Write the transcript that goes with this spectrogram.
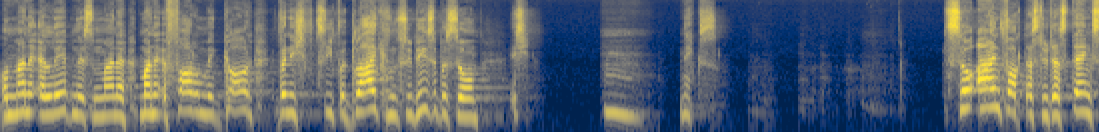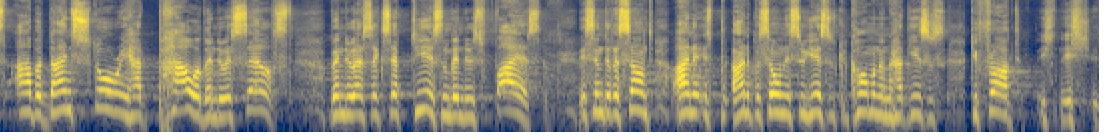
Und meine Erlebnisse, meine, meine Erfahrung mit Gott, wenn ich sie vergleiche zu dieser Person, ist hm, nichts. So einfach, dass du das denkst, aber dein Story hat Power, wenn du es selbst, wenn du es akzeptierst und wenn du es feierst. Ist interessant, eine, ist, eine Person ist zu Jesus gekommen und hat Jesus gefragt, ich, ich, äh,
